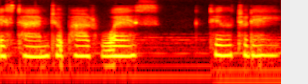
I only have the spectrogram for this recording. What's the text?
It's time to part ways till today.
